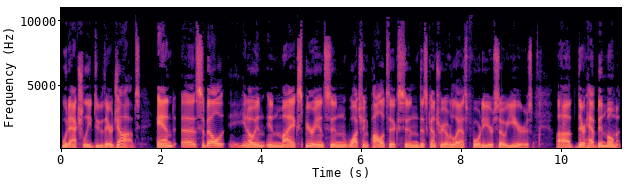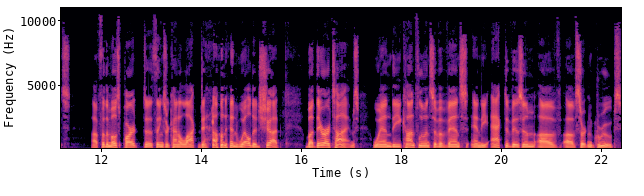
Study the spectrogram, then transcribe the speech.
would actually do their jobs. And uh, Sibel, you know, in, in my experience in watching politics in this country over the last 40 or so years, uh, there have been moments. Uh, for the most part, uh, things are kind of locked down and welded shut. But there are times when the confluence of events and the activism of, of certain groups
